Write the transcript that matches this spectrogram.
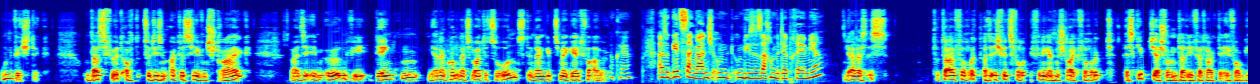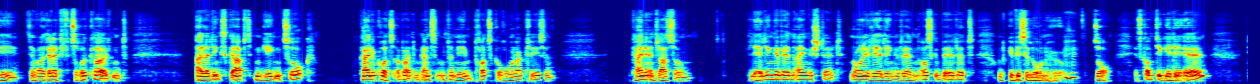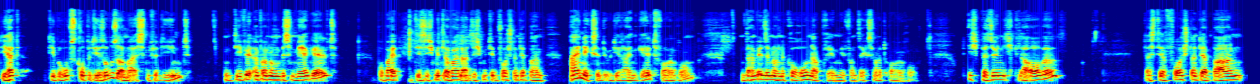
unwichtig. Und das führt auch zu diesem aggressiven Streik, weil sie eben irgendwie denken, ja, dann kommen ganz Leute zu uns, denn dann gibt's mehr Geld für alle. Okay. Also geht's dann gar nicht um, um diese Sache mit der Prämie? Ja, das ist total verrückt. Also ich finde find den ganzen Streik verrückt. Es gibt ja schon einen Tarifvertrag der EVG, der war relativ zurückhaltend. Allerdings gab es im Gegenzug keine Kurzarbeit im ganzen Unternehmen, trotz Corona-Krise, keine Entlassung, Lehrlinge werden eingestellt, neue Lehrlinge werden ausgebildet und gewisse Lohnerhöhungen. Mhm. So, jetzt kommt die GDL, die hat die Berufsgruppe, die sowieso am meisten verdient und die will einfach noch ein bisschen mehr Geld, wobei die sich mittlerweile an sich mit dem Vorstand der Bahn einig sind über die reinen Geldforderungen. Und dann will sie noch eine Corona-Prämie von 600 Euro. Ich persönlich glaube, dass der Vorstand der Bahn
